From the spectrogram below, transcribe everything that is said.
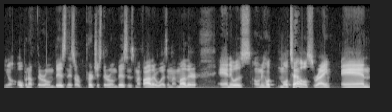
you know, open up their own business or purchase their own business. My father was and my mother, and it was owning motels, right? And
